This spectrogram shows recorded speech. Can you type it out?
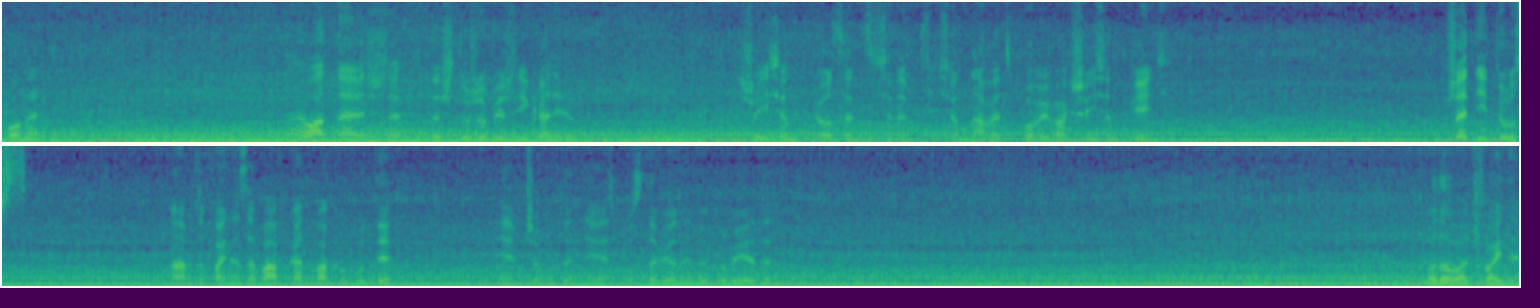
opony. No ładne jeszcze, też dużo bieżnika, nie wiem. 60%, 70 nawet, w porywach 65 Przedni tust Bardzo fajna zabawka, dwa koguty. Nie wiem czemu ten nie jest postawiony do góry jeden Podobacz fajny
